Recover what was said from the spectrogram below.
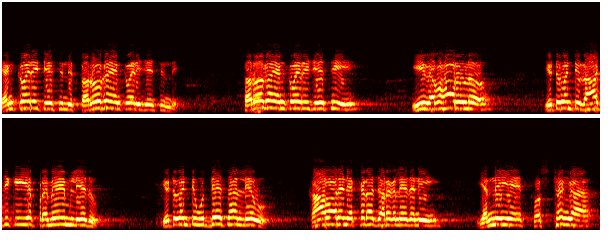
ఎంక్వైరీ చేసింది తరోగా ఎంక్వైరీ చేసింది. తరోగా ఎంక్వైరీ చేసి ఈ వ్యవహారంలో ఎటువంటి రాజకీయ ప్రమేయం లేదు. ఎటువంటి ఉద్దేశాలు లేవు. కావాలని ఎక్కడా జరగలేదని ఎన్ఐఏ స్పష్టంగా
